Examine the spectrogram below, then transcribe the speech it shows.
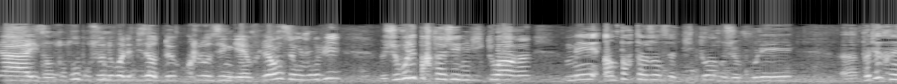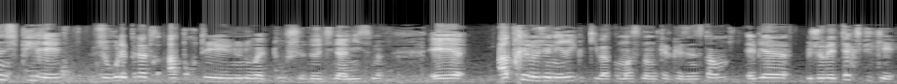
Guys, on se retrouve pour ce nouvel épisode de Closing Influence. Et aujourd'hui je voulais partager une victoire mais en partageant cette victoire je voulais euh, peut-être inspirer, je voulais peut-être apporter une nouvelle touche de dynamisme. Et après le générique qui va commencer dans quelques instants, eh bien je vais t'expliquer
